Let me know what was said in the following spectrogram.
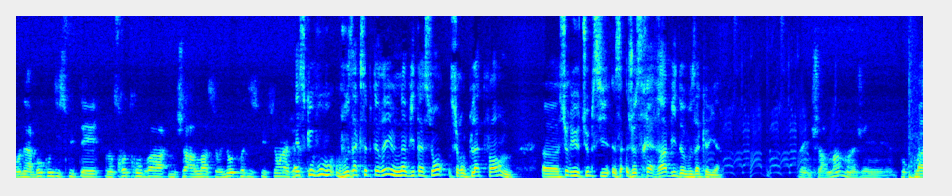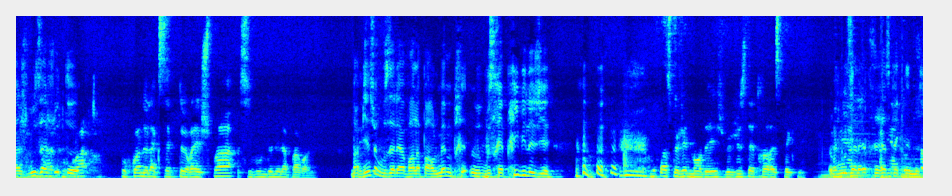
On a beaucoup discuté. On se retrouvera, Inch'Allah, sur une autre discussion. Est-ce que vous, vous accepterez une invitation sur une plateforme euh, sur YouTube si, Je serais ravi de vous accueillir? Inch'Allah, moi j'ai. Pourquoi, bah, je vous ajoute. Pourquoi, pourquoi ne l'accepterais-je pas si vous me donnez la parole? Bah, Bien sûr, vous allez avoir la parole. Même vous serez privilégié. C'est pas ce que j'ai demandé, je veux juste être respecté. Vous allez être respecté, monsieur.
